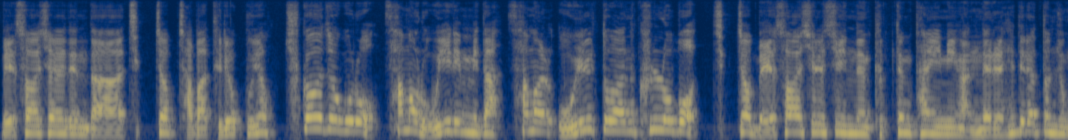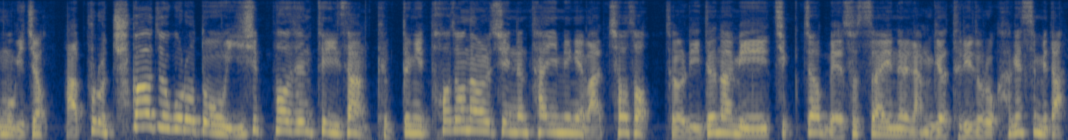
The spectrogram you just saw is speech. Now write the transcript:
매수하셔야 된다 직접 잡아드렸고요. 추가적으로 3월 5일입니다. 3월 5일 또한 클로봇 직접 매수하실 수 있는 급등 타이밍 안내를 해드렸던 종목이죠. 앞으로 추가적으로도 20% 이상 급등이 터져 나올 수 있는 타이밍에 맞춰서 저 리드남이 직접 매수 사인을 남겨드리도록 하겠습니다.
